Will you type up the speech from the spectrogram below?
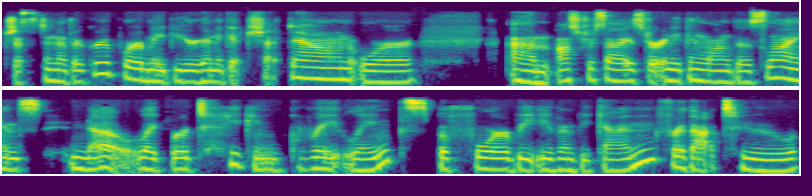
just another group where maybe you're going to get shut down or um, ostracized or anything along those lines. No, like we're taking great lengths before we even begin for that to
